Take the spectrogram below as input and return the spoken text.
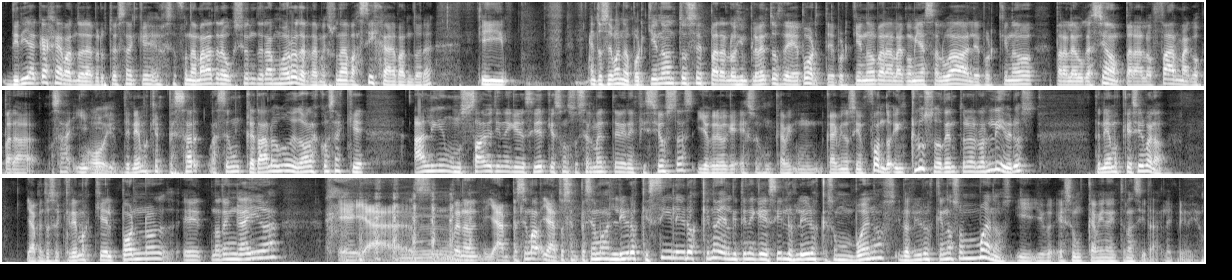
diría caja de Pandora, pero ustedes saben que eso fue una mala traducción de Erasmo de Rotterdam, es una vasija de Pandora. Y entonces, bueno, ¿por qué no entonces para los implementos de deporte? ¿Por qué no para la comida saludable? ¿Por qué no para la educación? ¿Para los fármacos? Para, o sea, y, y tenemos que empezar a hacer un catálogo de todas las cosas que alguien, un sabio, tiene que decidir que son socialmente beneficiosas. Y yo creo que eso es un, cami- un camino sin fondo. Incluso dentro de los libros, teníamos que decir, bueno, ya, entonces queremos que el porno eh, no tenga IVA. Eh, ya, bueno, ya empecemos, ya, entonces empecemos libros que sí, libros que no, y alguien tiene que decir los libros que son buenos y los libros que no son buenos. Y yo- es un camino intransitable, creo yo.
